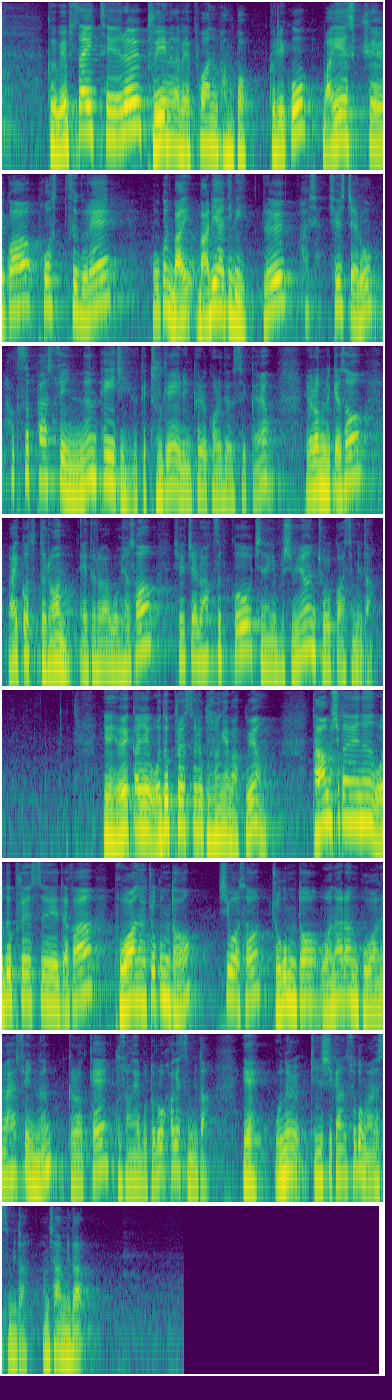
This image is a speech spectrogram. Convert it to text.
그 웹사이트를 VM에다 배포하는 방법 그리고 MySQL과 Postgre 혹은 마이, MariaDB를 실제로 학습할 수 있는 페이지 이렇게 두 개의 링크를 걸어드렸으니까요. 여러분들께서 Microsoft Learn에 들어가 보셔서 실제로 학습고 진행해 보시면 좋을 것 같습니다. 예, 여기까지 WordPress를 구성해 봤고요. 다음 시간에는 WordPress에다가 보안을 조금 더 씌워서 조금 더 원활한 보안을 할 수 있는 그렇게 구성해 보도록 하겠습니다. 예, 오늘 긴 시간 수고 많으셨습니다. 감사합니다.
